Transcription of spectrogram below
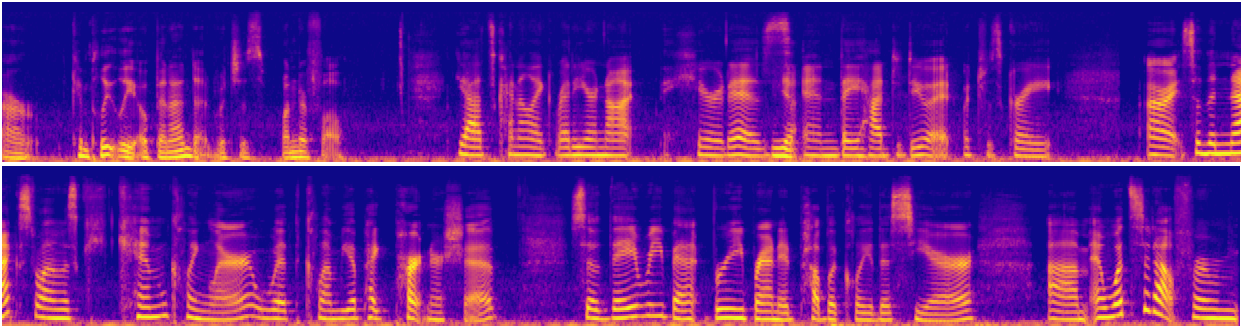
are completely open ended, which is wonderful. Yeah, it's kind of like ready or not, here it is. Yeah. And they had to do it, which was great. All right, so the next one was Kim Klingler with Columbia Pike Partnership. So they rebranded publicly this year. Um, and what stood out for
